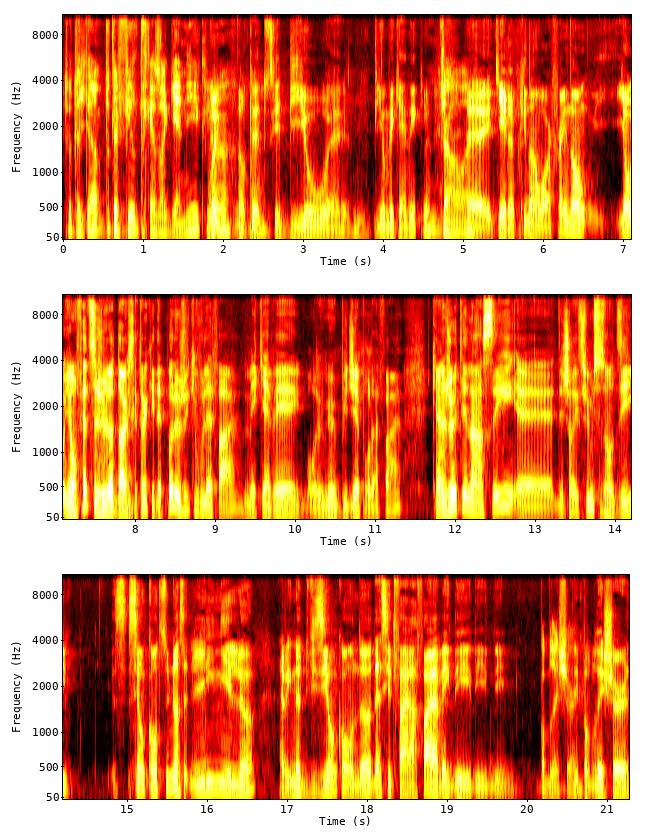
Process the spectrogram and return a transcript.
Tout, le terme, tout le fil très organique. Oui. Donc, euh, tout ce qui est bio, euh, biomécanique. là. Genre, hein. euh, qui est repris dans Warframe. Donc, ils ont, ils ont fait ce jeu-là, Dark Sector, qui n'était pas le jeu qu'ils voulaient faire, mais qui avait bon, eu un budget pour le faire. Quand le jeu a été lancé, euh, Digital Extreme se sont dit si on continue dans cette lignée-là, avec notre vision qu'on a d'essayer de faire affaire avec des, des, des, Publisher. des publishers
